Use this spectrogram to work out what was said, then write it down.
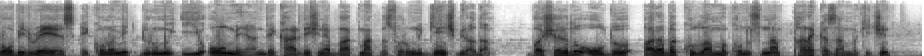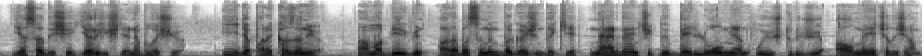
Robbie Reyes ekonomik durumu iyi olmayan ve kardeşine bakmakla sorumlu genç bir adam. Başarılı olduğu araba kullanma konusundan para kazanmak için yasa dışı yarış işlerine bulaşıyor. İyi de para kazanıyor. Ama bir gün arabasının bagajındaki nereden çıktığı belli olmayan uyuşturucuyu almaya çalışan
